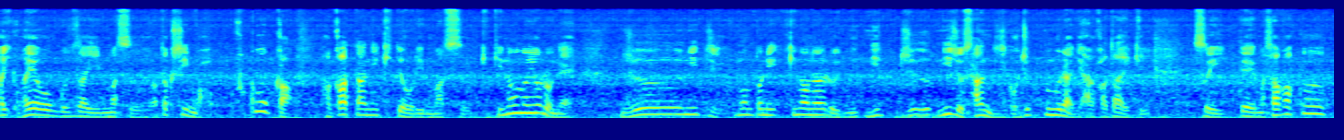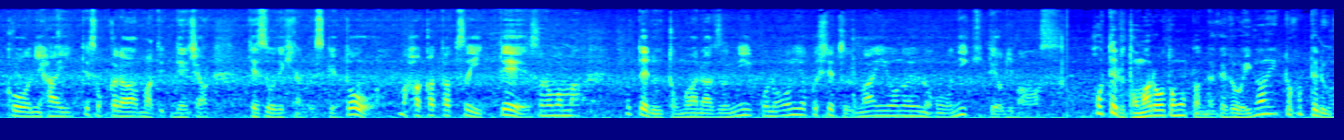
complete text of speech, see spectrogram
はい、おはようございます。私、今、福岡、博多に来ております。昨日の夜ね、12時、本当に昨日の夜に23時50分ぐらいに博多駅着いて、まあ、佐賀空港に入って、そこから、ま、電車、鉄道できたんですけど、まあ、博多着いて、そのままホテル泊まらずに、この温浴施設、万葉の湯の方に来ております。ホテル泊まろうと思ったんだけど意外とホテルが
